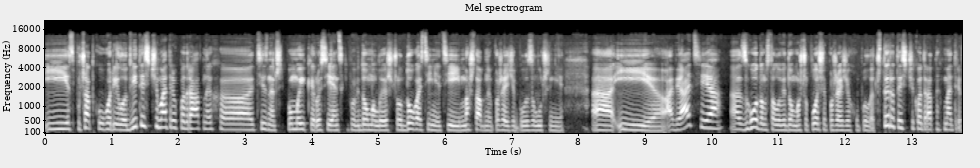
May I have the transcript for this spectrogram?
і спочатку горіло 2000 метрів квадратних. Е, Ці, значить, помийки росіянські повідомили, що до гасіння цієї масштабної пожежі були залучені е, і авіація. Е, Згодом стало відомо, що площа пожежі охопила 4 тисячі квадратних метрів.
